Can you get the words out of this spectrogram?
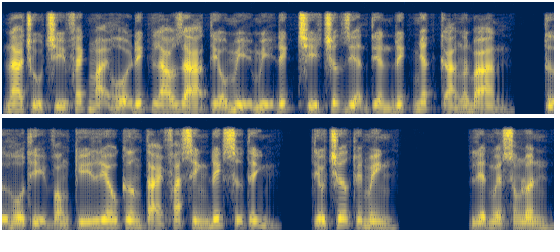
Na chủ trì phách mại hội đích lao giả tiếu mị mị đích chỉ trước diện tiền đích nhất cá ngân bản, tự hồ thị vòng ký liêu cương tài phát sinh đích sự tình, tiếu trước thuyết minh. Liệt nguyệt song luân,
